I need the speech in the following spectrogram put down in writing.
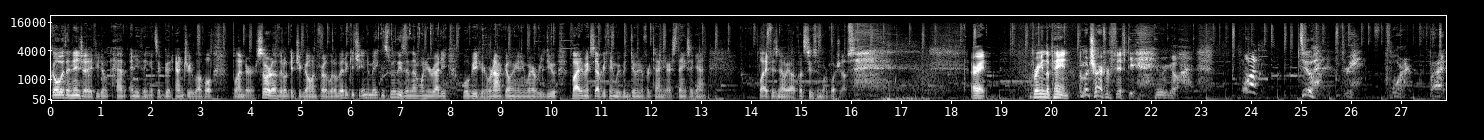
Go with a Ninja if you don't have anything. It's a good entry level blender. Sort of, it'll get you going for a little bit. It'll get you into making smoothies and then when you're ready, we'll be here. We're not going anywhere. We do Vitamix everything. We've been doing it for 10 years. Thanks again. Life is no yoke. Let's do some more push-ups. All right, bringing the pain. I'm gonna try for 50. Here we go. One, two, three, four, five,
